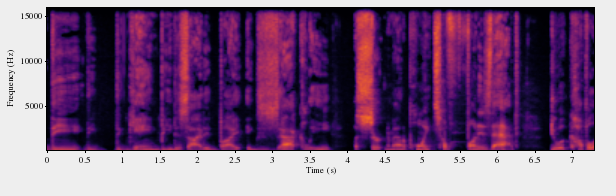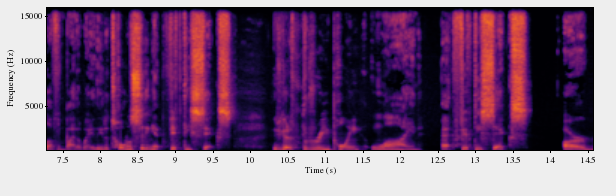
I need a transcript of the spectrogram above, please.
the the the game be decided by exactly a certain amount of points. How fun is that? Do a couple of them, by the way. The total sitting at 56. If you've got a three point line at 56, our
